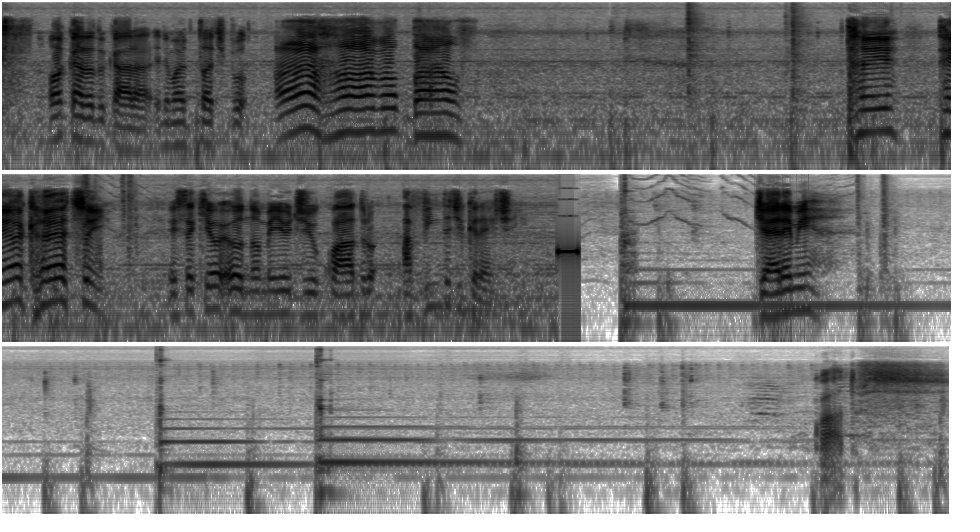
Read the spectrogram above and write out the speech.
Olha a cara do cara. Ele tá tipo. Ah, meu Deus. Tem, tem a Gretchen. Esse aqui eu, eu nomeio de o quadro A Vinda de Gretchen. Jeremy. Quadros.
